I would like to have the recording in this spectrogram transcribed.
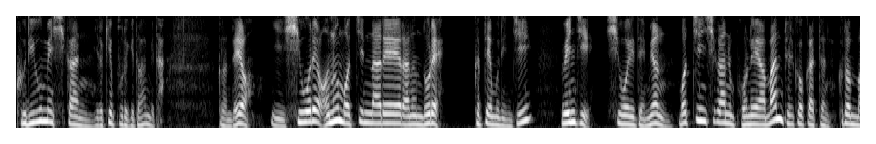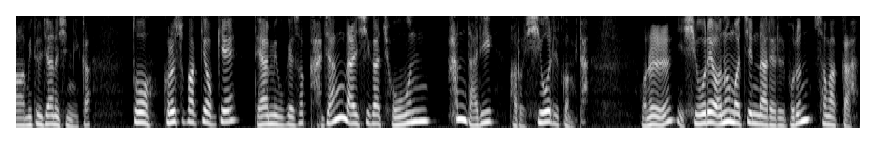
그리움의 시간 이렇게 부르기도 합니다. 그런데요, 이 10월의 어느 멋진 날에라는 노래 그 때문인지 왠지 10월이 되면 멋진 시간을 보내야만 될 것 같은 그런 마음이 들지 않으십니까? 또 그럴 수밖에 없게 대한민국에서 가장 날씨가 좋은 한 달이 바로 10월일 겁니다. 오늘 이 10월의 어느 멋진 날에를 부른 성악가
